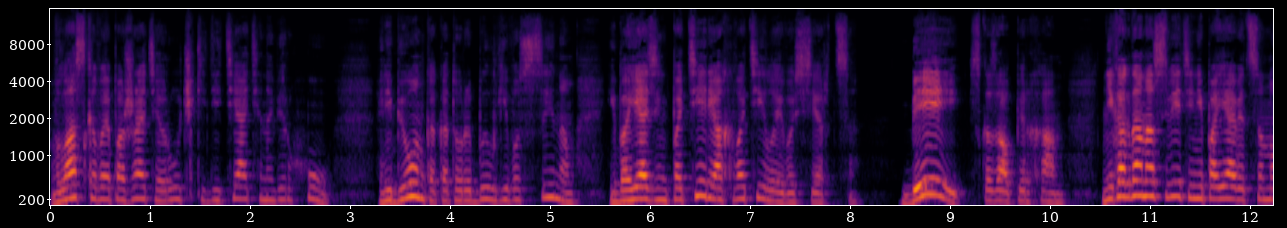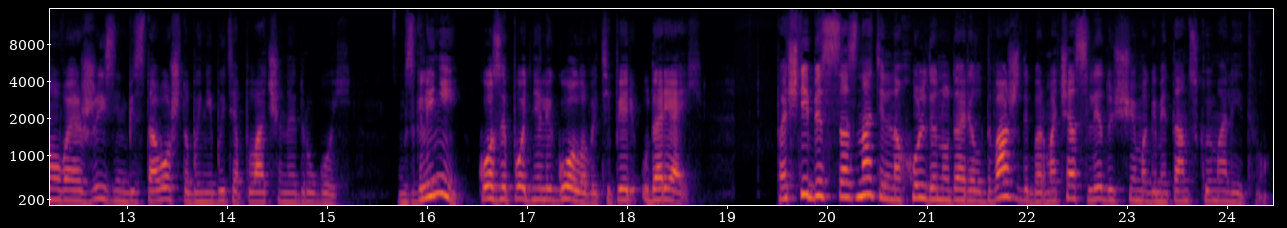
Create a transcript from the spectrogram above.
в ласковое пожатие ручки дитяти наверху, ребенка, который был его сыном, и боязнь потери охватила его сердце. «Бей!» — сказал Перхан. «Никогда на свете не появится новая жизнь без того, чтобы не быть оплаченной другой». «Взгляни!» — козы подняли головы. «Теперь ударяй!» Почти бессознательно Хольден ударил дважды, бормоча следующую магометанскую молитву.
